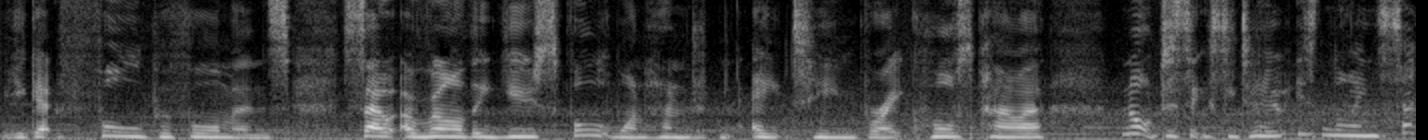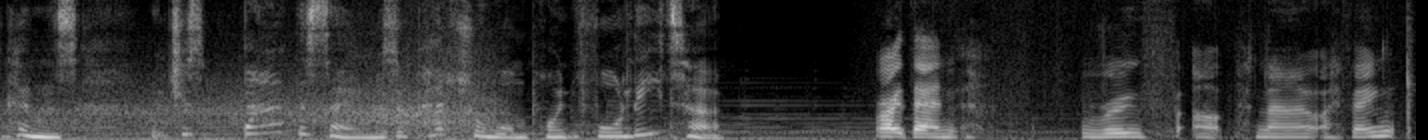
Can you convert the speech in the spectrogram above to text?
You get full performance, so a rather useful 118 brake horsepower, 0 to 62 is 9 seconds, which is about the same as a petrol 1.4 litre. Right then, roof up now, I think.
